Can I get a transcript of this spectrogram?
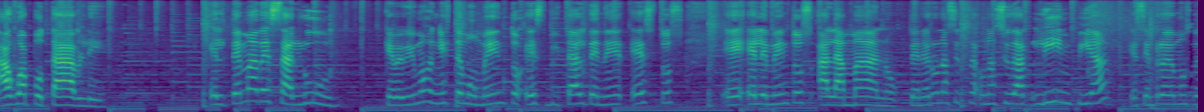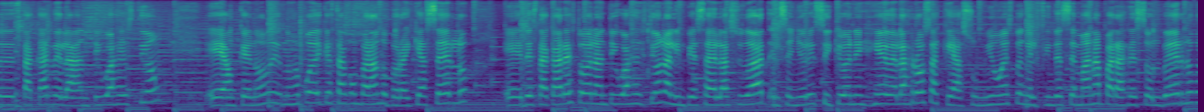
agua potable. El tema de salud que vivimos en este momento es vital tener estos eh, elementos a la mano. Tener una, una, ciudad limpia, que siempre debemos de destacar de la antigua gestión, eh, aunque no, no se puede que estar comparando, pero hay que hacerlo. Eh, destacar esto de la antigua gestión, la limpieza de la ciudad, el señor Ezequiel NG de la Rosa, que asumió esto en el fin de semana para resolverlo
